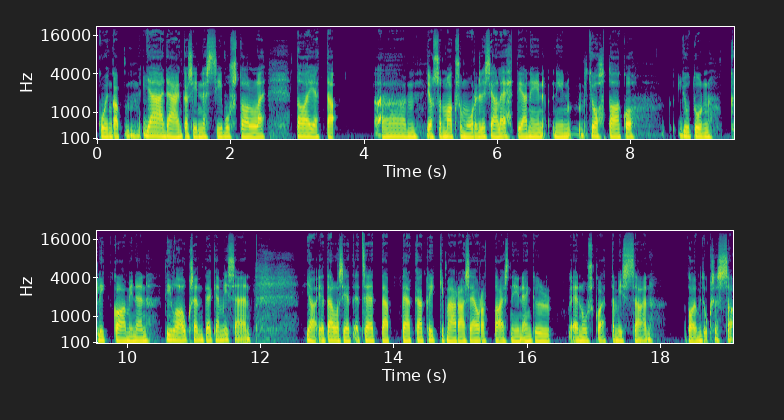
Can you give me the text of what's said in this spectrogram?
kuinka jäädäänkö sinne sivustolle tai että ö, jos on maksumuurillisia lehtiä, niin, niin johtaako jutun klikkaaminen tilauksen tekemiseen. Ja, ja tällaisia, että, että se, että pelkkää klikkimäärää seurattaisiin, niin en kyllä en usko, että missään toimituksessa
